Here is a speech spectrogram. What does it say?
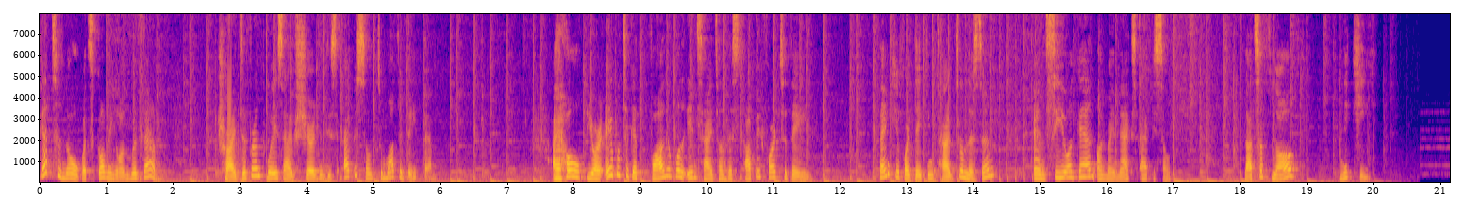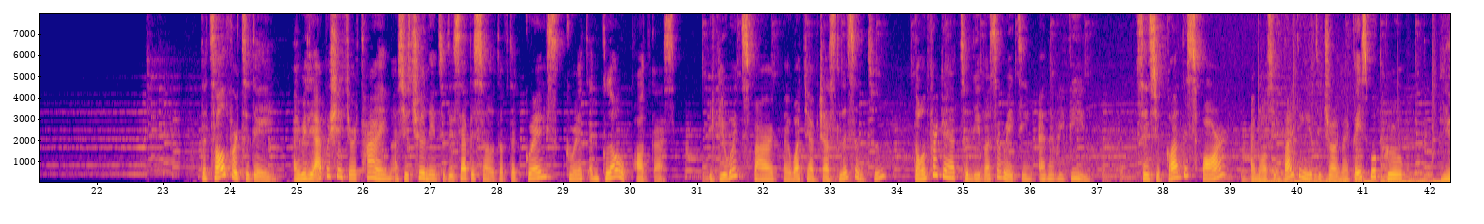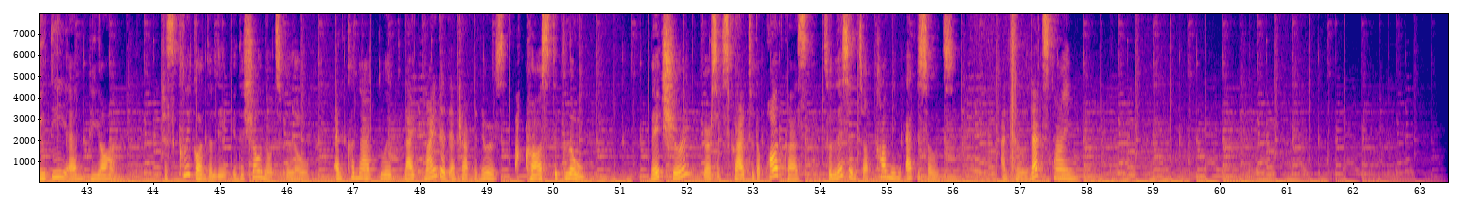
Get to know what's going on with them. Try different ways I've shared in this episode to motivate them. I hope you are able to get valuable insights on this topic for today. Thank you for taking time to listen and see you again on my next episode. Lots of love, Nikki. That's all for today. I really appreciate your time as you tune into this episode of the Grace, Grit, and Glow podcast. If you were inspired by what you have just listened to, don't forget to leave us a rating and a review. Since you've gone this far, I'm also inviting you to join my Facebook group, Beauty and Beyond. Just click on the link in the show notes below and connect with like minded entrepreneurs across the globe. Make sure you're subscribed to the podcast to listen to upcoming episodes. Until next time,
